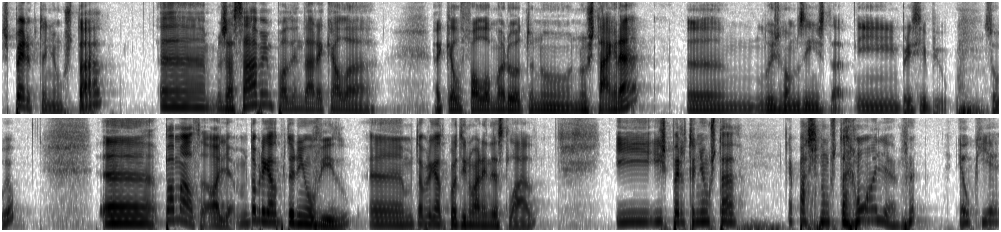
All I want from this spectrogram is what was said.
Espero que tenham gostado. Uh, já sabem, podem dar aquela, aquele follow maroto no, no Instagram. Uh, Luís Gomes Insta. E em princípio sou eu. Uh, pá, malta, olha, muito obrigado por terem ouvido. Muito obrigado por continuarem desse lado. E, e espero que tenham gostado. É pá, se não gostaram, olha, é o que é.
